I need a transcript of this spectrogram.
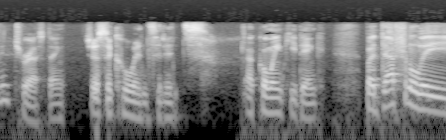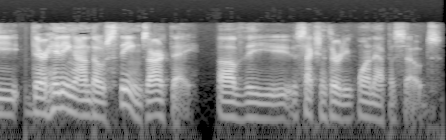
Interesting. just a coincidence. a coinky dink. But definitely they're hitting on those themes, aren't they? Of the Section 31 episodes.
